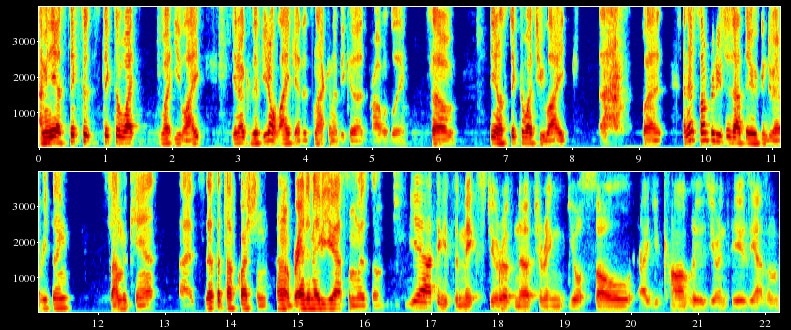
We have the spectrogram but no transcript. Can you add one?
I mean, yeah, stick to stick to what what you like, you know, because if you don't like it, it's not going to be good probably. So, you know, stick to what you like. but and there's some producers out there who can do everything, some who can't. Uh, it's that's a tough question. I don't know, Brandon. Maybe you have some wisdom. Yeah, I think it's a mixture of nurturing your soul. Uh, you can't lose your enthusiasm.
